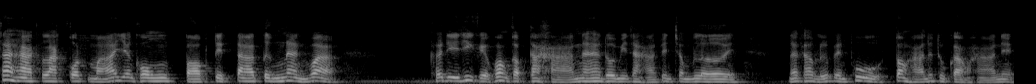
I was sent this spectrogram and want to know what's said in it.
ถ้าหากหลักกฎหมายยังคงตอกติดตาตึงแน่นว่า คดีที่เกี่ยวข้องกับทหารนะฮะโดยมีทหารเป็นจำเลยนะครับ หรือเป็นผู้ต้องหาหรือถูกกล่าวหาเนี่ย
